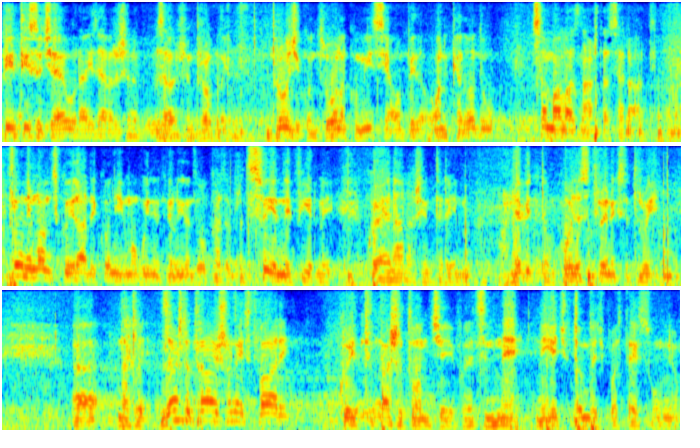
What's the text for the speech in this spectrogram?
5000 eura i završen, završen problem. Prođi kontrola, komisija, opet oni kad odu, samo Allah zna šta se radi. I oni momci koji rade kod njih mogu imati milijon dokaza protiv sve jedne firme koja je na našim terenu. Nebitno, ko da se truje, nek se truje. Uh, dakle, zašto tražiš one stvari koje ti baš u tvom čefu? Reci, ne, neću, to mi već postaje sumnjom.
